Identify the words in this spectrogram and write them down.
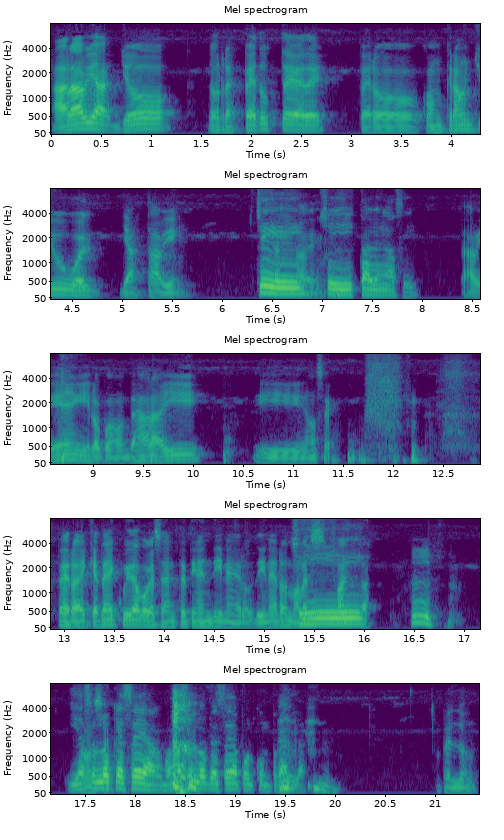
Arabia, yo lo respeto a ustedes, pero con Crown Jewel ya está bien. Sí, sí, está bien así. Está bien y lo podemos dejar ahí y no sé. pero hay que tener cuidado porque esa gente tiene dinero. Dinero no les falta. Hmm. Y hacen lo que sea, van a hacer lo que sea por comprarla. Perdón.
